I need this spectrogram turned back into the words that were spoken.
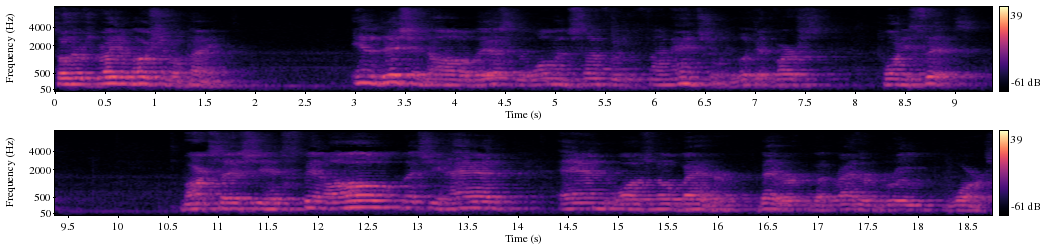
So there's great emotional pain. In addition to all of this, the woman suffered financially. Look at verse 26. Mark says she had spent all that she had and was no better, better, but rather grew worse.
